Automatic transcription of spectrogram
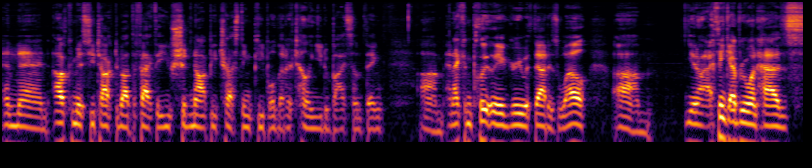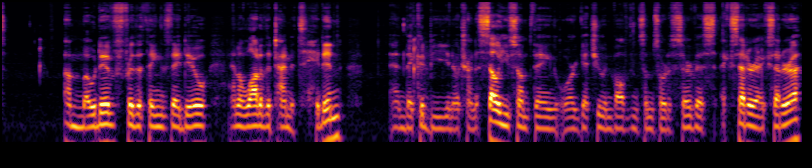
And then Alchemist, you talked about the fact that you should not be trusting people that are telling you to buy something. Um, and I completely agree with that as well. Um, you know, I think everyone has a motive for the things they do, and a lot of the time it's hidden. And they could be, you know, trying to sell you something or get you involved in some sort of service, et cetera, et cetera.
